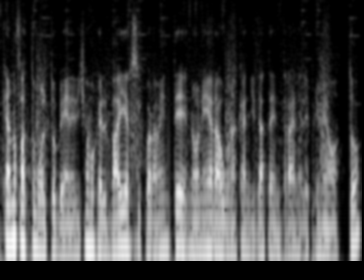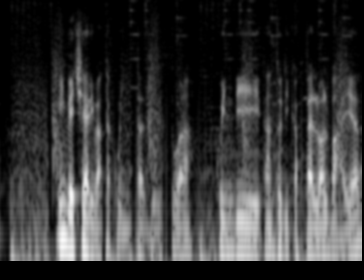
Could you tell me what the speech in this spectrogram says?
che hanno fatto molto bene. Diciamo che il Bayern sicuramente non era una candidata a entrare nelle prime otto, e invece è arrivata quinta addirittura. Quindi tanto di cappello al Bayer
